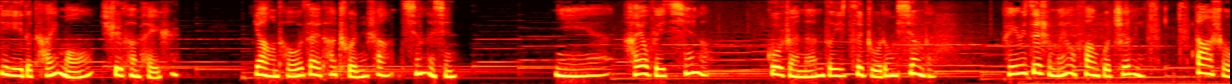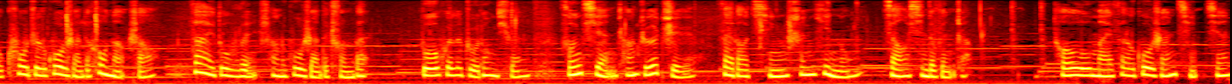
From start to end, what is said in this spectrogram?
翼翼的抬眸去看裴玉，仰头在他唇上亲了亲：“你还有为妻呢？”顾然难得一次主动献吻。裴玉自是没有放过之理，大手扣住了顾软的后脑勺，再度吻上了顾软的唇瓣，夺回了主动权，从浅尝辄止，再到情深意浓，交心的吻着，头颅埋在了顾软颈间，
